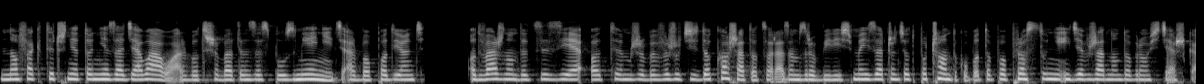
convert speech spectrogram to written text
no faktycznie to nie zadziałało, albo trzeba ten zespół zmienić, albo podjąć odważną decyzję o tym, żeby wyrzucić do kosza to, co razem zrobiliśmy i zacząć od początku, bo to po prostu nie idzie w żadną dobrą ścieżkę.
